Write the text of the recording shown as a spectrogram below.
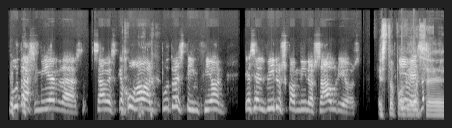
putas mierdas, ¿sabes? Que he jugado al puto extinción, que es el virus con dinosaurios. Esto podía ser.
